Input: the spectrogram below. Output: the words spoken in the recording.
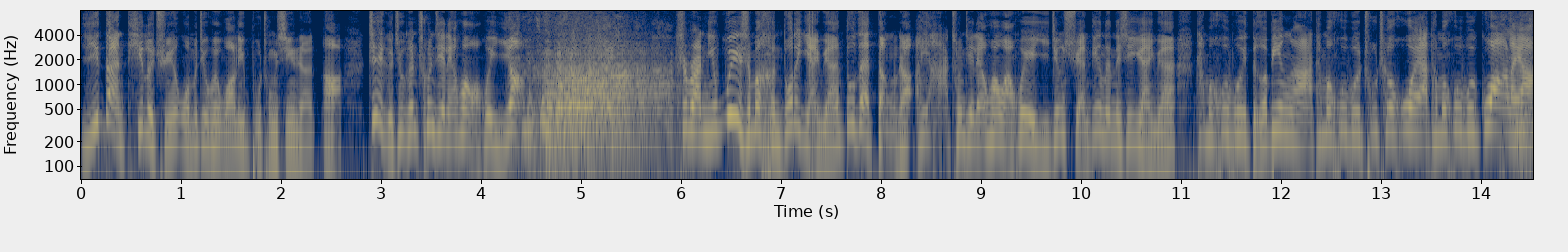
一旦踢了群，我们就会往里补充新人啊。这个就跟春节联欢晚会一样，是不是？你为什么很多的演员都在等着？哎呀，春节联欢晚会已经选定的那些演员，他们会不会得病啊？他们会不会出车祸呀？他们会不会挂了呀？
